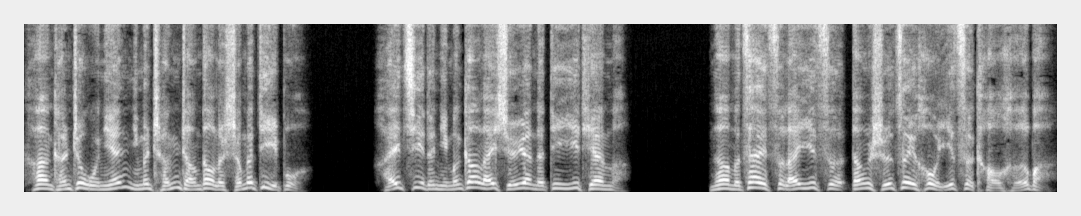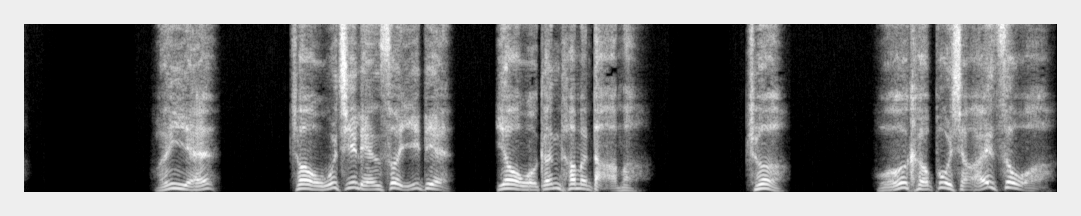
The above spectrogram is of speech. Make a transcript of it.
看看这五年你们成长到了什么地步？还记得你们刚来学院的第一天吗？那么再次来一次当时最后一次考核吧。”闻言，赵无极脸色一变，要我跟他们打吗？这我可不想挨揍啊！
